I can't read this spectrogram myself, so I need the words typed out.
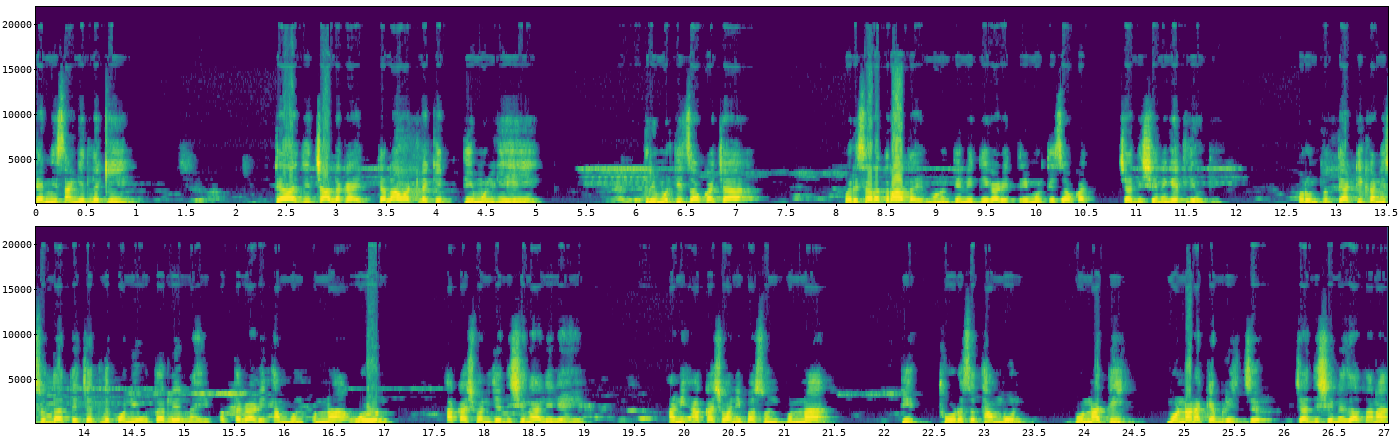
त्यांनी सांगितलं की त्या जे चालक आहेत त्याला वाटलं की ती मुलगी ही त्रिमूर्ती चौकाच्या परिसरात राहत आहे म्हणून त्यांनी ती गाडी त्रिमूर्ती चौकाच्या दिशेने घेतली होती. परंतु त्या ठिकाणी सुद्धा त्याच्यातलं कोणी उतरलेलं नाही. फक्त गाडी थांबून पुन्हा वळून आकाशवाणीच्या दिशेने आलेली आहे. आणि आकाशवाणीपासून पुन्हा ती थोडंसं थांबून पुन्हा ती मोंडा नाक्या ब्रिजच्या दिशेने जाताना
